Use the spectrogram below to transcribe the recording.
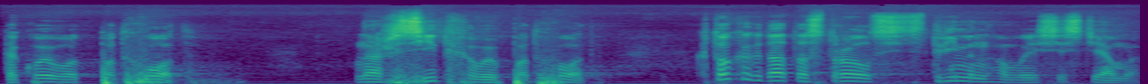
такой вот подход, наш ситховый подход. Кто когда-то строил стриминговые системы?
